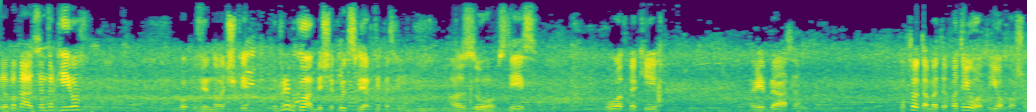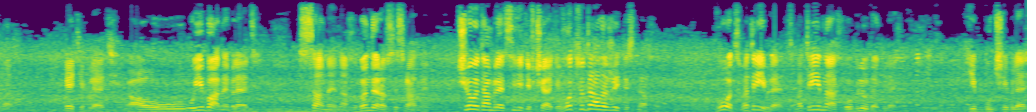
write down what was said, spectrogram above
Я пока центр Киева. Веночки. Ну прям кладбище, культ смерти посреди. Азов. Здесь вот какие ребята. Ну кто там это? Патриот, ёб вашу мать. Эти, блядь. А у, уебаны, блядь. Ссаные, нахуй. Бандеровцы сраные. Че вы там, блядь, сидите в чате? Вот сюда ложитесь, нахуй. Вот, смотри, блядь. Смотри, нахуй, ублюдок, блядь. Ебучий, блядь.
